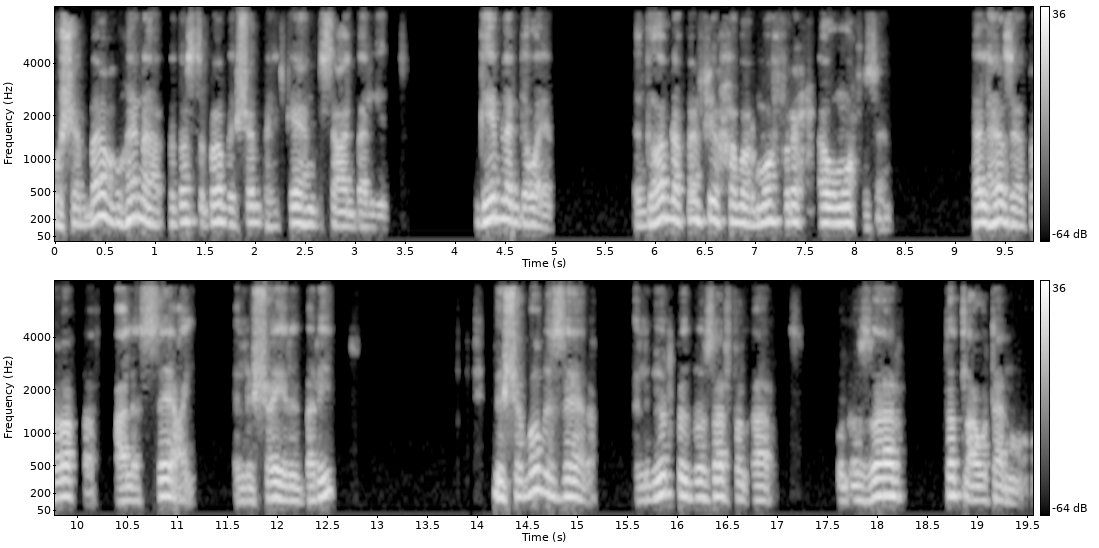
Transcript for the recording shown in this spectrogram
وشبهه هنا قداسة البابا يشبه الكاهن بساعة البريد جايب لك جواب الجواب لو كان فيه خبر مفرح أو محزن هل هذا يتوقف على الساعي اللي شايل البريد؟ بيشبهوه بالزارع اللي بيلقي البذار في الأرض والأزار تطلع وتنمو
